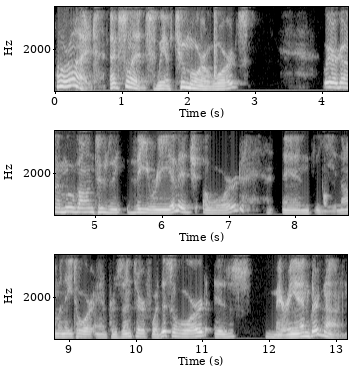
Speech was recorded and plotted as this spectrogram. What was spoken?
All right. Excellent. We have two more awards. We are going to move on to the, the Reimage Award. And the nominator and presenter for this award is Marianne Grignon.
